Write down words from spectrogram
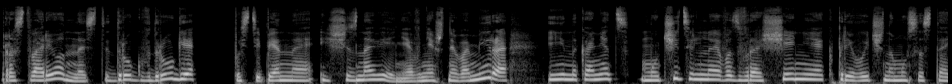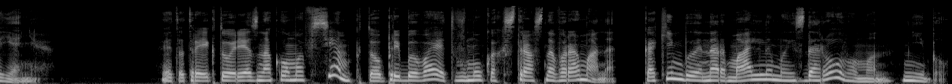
растворенность друг в друге, постепенное исчезновение внешнего мира и, наконец, мучительное возвращение к привычному состоянию. Эта траектория знакома всем, кто пребывает в муках страстного романа, каким бы нормальным и здоровым он ни был.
